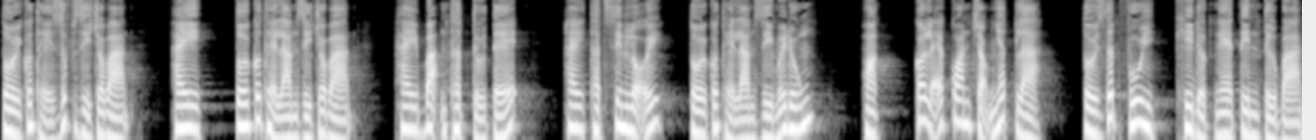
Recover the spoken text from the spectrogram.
Tôi có thể giúp gì cho bạn? Hay tôi có thể làm gì cho bạn? Hay bạn thật tử tế? Hay thật xin lỗi, tôi có thể làm gì mới đúng? Hoặc có lẽ quan trọng nhất là tôi rất vui khi được nghe tin từ bạn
